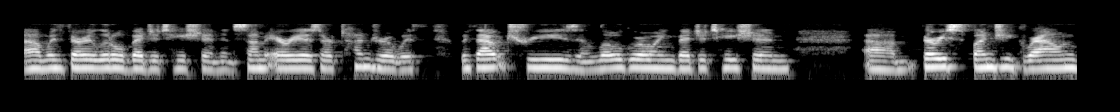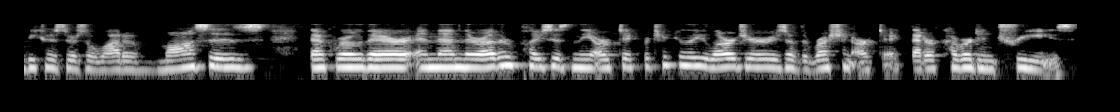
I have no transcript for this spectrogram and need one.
um, with very little vegetation, and some areas are tundra with without trees and low growing vegetation um, very spongy ground because there's a lot of mosses that grow there. And then there are other places in the Arctic, particularly large areas of the Russian Arctic, that are covered in trees.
